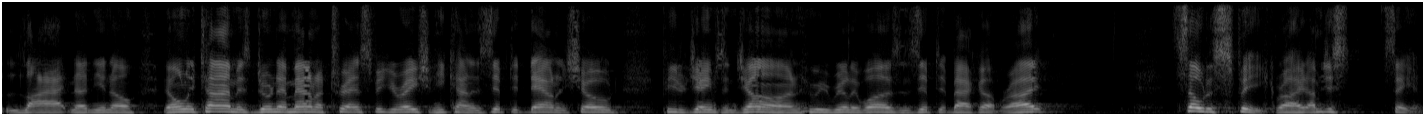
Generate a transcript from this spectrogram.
light, nothing, you know. The only time is during that Mount of Transfiguration, he kind of zipped it down and showed Peter, James, and John who he really was and zipped it back up, right? So to speak, right? I'm just saying.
